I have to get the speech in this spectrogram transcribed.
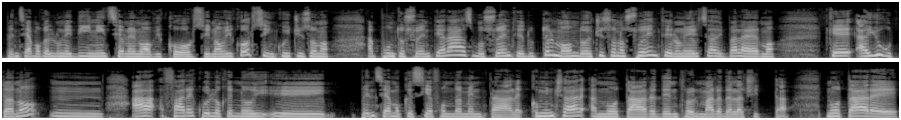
Pensiamo che lunedì iniziano i nuovi corsi, i nuovi corsi in cui ci sono appunto studenti Erasmus, studenti di tutto il mondo e ci sono studenti dell'Università di Palermo che aiutano mh, a fare quello che noi eh, pensiamo che sia fondamentale, cominciare a nuotare dentro il mare della città, nuotare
